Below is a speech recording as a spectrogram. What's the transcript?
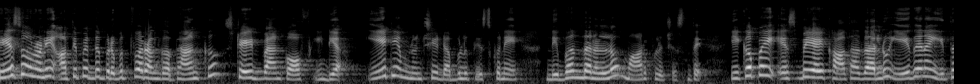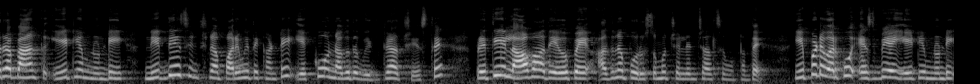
దేశంలోని అతిపెద్ద ప్రభుత్వ రంగ bank state bank of India ATM నుంచి డబ్బులు తీసుకునే నిబంధనల్లో మార్పులు చేసింది. ఇకపై ఎస్బీఐ ఖాతాదారులు ఏదైనా ఇతర బ్యాంక్ ఏటీఎం నుండి నిర్దేశించిన పరిమితి కంటే ఎక్కువ నగదు విత్డ్రా చేస్తే ప్రతి లావాదేవీపై అదనపు రుసుము చెల్లించాల్సి ఉంటుంది. ఇప్పటి వరకు ఎస్బీఐ ఏటీఎం నుండి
